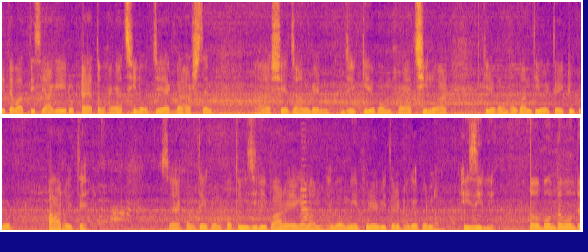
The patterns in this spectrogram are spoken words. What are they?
যেতে পারতেছি। আগে এই রোডটা এত ভাঙা ছিল যে একবার আসছেন সে জানবেন যে কীরকম ভাঙা ছিল আর কীরকম ভোগান্তি হইতো এইটুক রোড পার হইতে। সো এখন দেখুন কত ইজিলি পার হয়ে গেলাম এবং মিরপুরের ভিতরে ঢুকে পড়লাম ইজিলি তো বলতে বলতে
